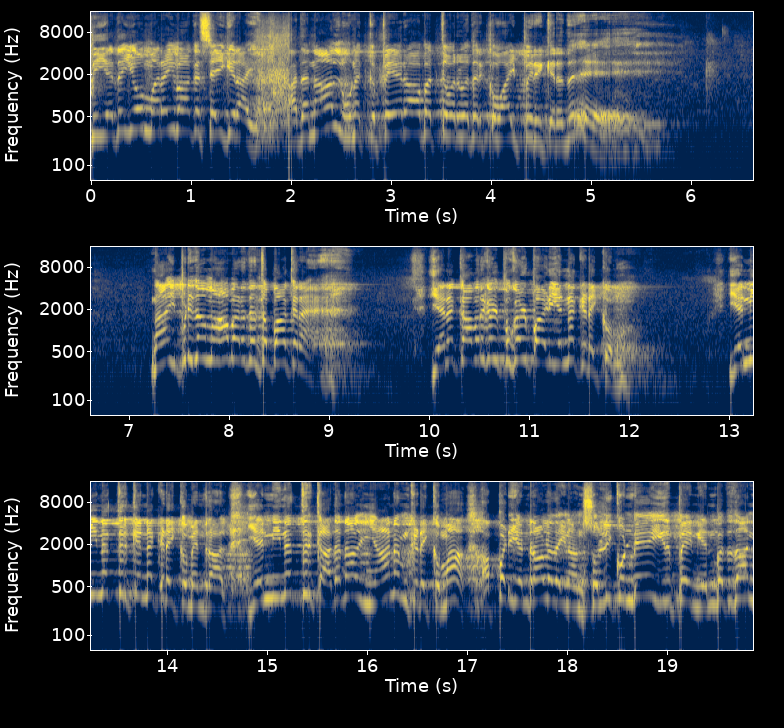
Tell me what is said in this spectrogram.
நீ எதையோ மறைவாக செய்கிறாய். அதனால் உனக்கு பேராபத்து வருவதற்கு வாய்ப்பு இருக்கிறது. நான் இப்படிதான் மகாபாரதத்தை பார்க்கிறேன். எனக்கு அவர்கள் புகழ் பாடி என்ன கிடைக்கும்? என் இனத்திற்கு என்ன கிடைக்கும் என்றால் என் இனத்திற்கு அதனால் ஞானம் கிடைக்குமா? அப்படி என்றால் அதை நான் சொல்லிக்கொண்டே இருப்பேன் என்பதுதான்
